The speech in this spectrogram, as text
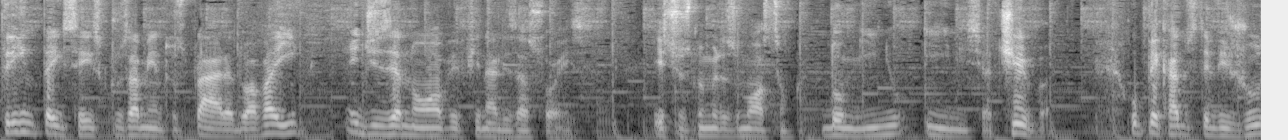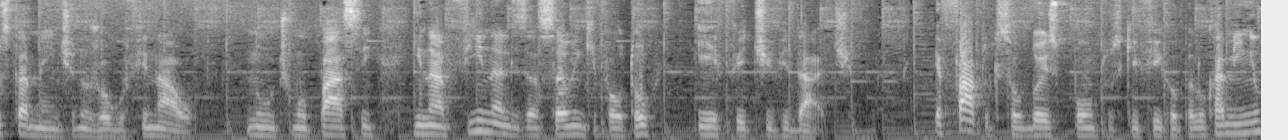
36 cruzamentos para a área do Havaí e 19 finalizações. Estes números mostram domínio e iniciativa. O pecado esteve justamente no jogo final, no último passe e na finalização em que faltou efetividade. É fato que são dois pontos que ficam pelo caminho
